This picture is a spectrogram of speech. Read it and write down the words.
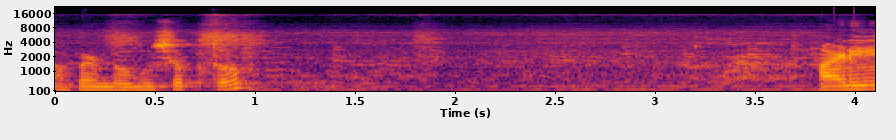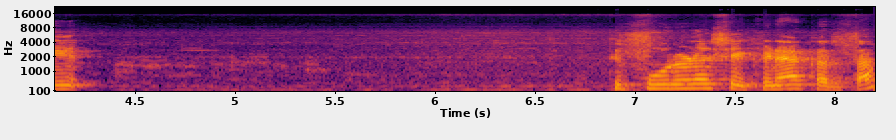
आपण बघू शकतो. आणि ती पूर्ण शेकण्याकरता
